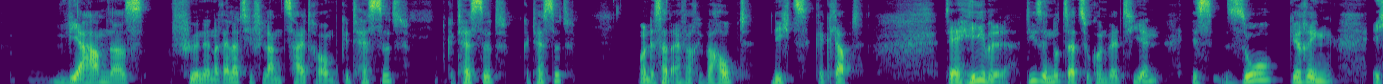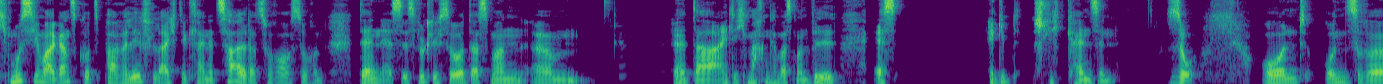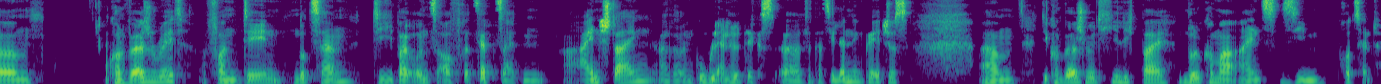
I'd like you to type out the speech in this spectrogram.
Wir haben das für einen relativ langen Zeitraum getestet, getestet, getestet und es hat einfach überhaupt nichts geklappt. Der Hebel, diese Nutzer zu konvertieren, ist so gering. Ich muss hier mal ganz kurz parallel vielleicht eine kleine Zahl dazu raussuchen. Denn es ist wirklich so, dass man ähm, äh, da eigentlich machen kann, was man will. Es ergibt schlicht keinen Sinn. So. Und unsere Conversion Rate von den Nutzern, die bei uns auf Rezeptseiten einsteigen, also in Google Analytics äh, sind das die Landing Pages, ähm, die Conversion Rate hier liegt bei 0,17 Prozent.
